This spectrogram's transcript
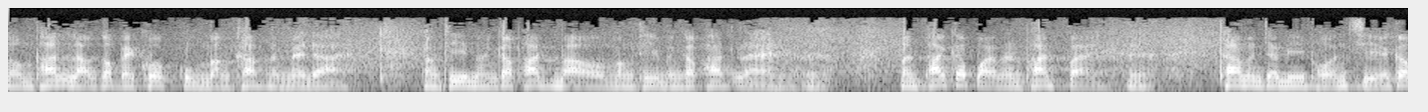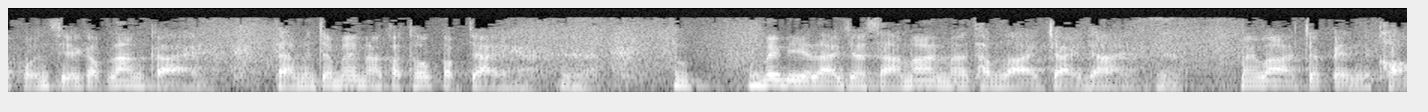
ลมพัดเราก็ไปควบคุมบังคับมันไม่ได้ บางทีมันก็พัดเบา บางทีมันก็พัดแรง มันพัดก็ปล่อยมันพัดไป ถ้ามันจะมีผลเสียก็ผลเสียกับร่างกาย แต่มันจะไม่มากระทบกับใจ ไม่มีอะไรจะสามารถมาทำลายใจได้ไม่ว่าจะเป็นของ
